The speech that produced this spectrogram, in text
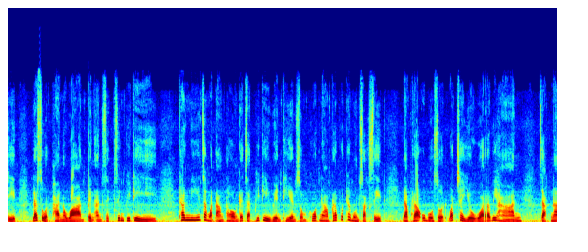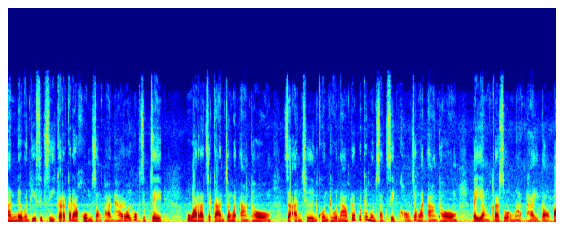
จิต และสวดพานวานเป็นอันเสร็จสิ้นพิธี ทั้งนี้จังหวัดอ่างทองได้จัดพิธีเวียนเทียนสมโพธิน้ำพระพุทธมนต์ศักดิ์สิทธิ์ณพระอุโบสถวัดชโยวรวิหาร จากนั้นในวันที่ 14 กรกฎาคม 2567 ผู้ว่าราชการจังหวัดอ่างทอง จะอัญเชิญคนโทน้ำพระพุทธมนต์ศักดิ์สิทธิ์ของจังหวัดอ่างทอง ไปยังกระทรวงมหาดไทยต่อไป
